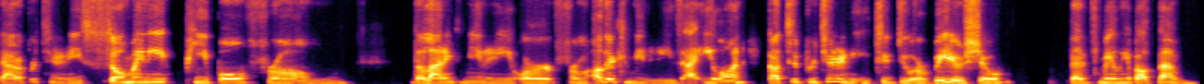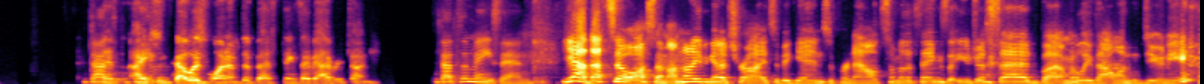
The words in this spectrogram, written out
that opportunity, so many people from the Latin community or from other communities at Elon got the opportunity to do a radio show that's mainly about them. That's and I think that was one of the best things I've ever done. that's amazing. Yeah, that's so awesome. I'm not even gonna try to begin to pronounce some of the things that you just said, but I'm gonna leave that one to Juni.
